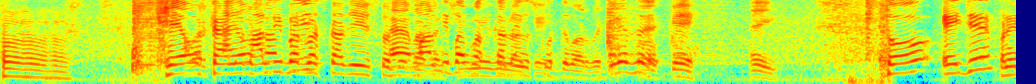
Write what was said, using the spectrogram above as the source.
হুম হুম হুম। খেয়েও খায়ও কাজে use করতে হ্যাঁ পারবেন, মাল্টিপারপাস কাজে ইউজ করতে পারবে ঠিক আছে? ওকে এই। তো এই যে মানে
